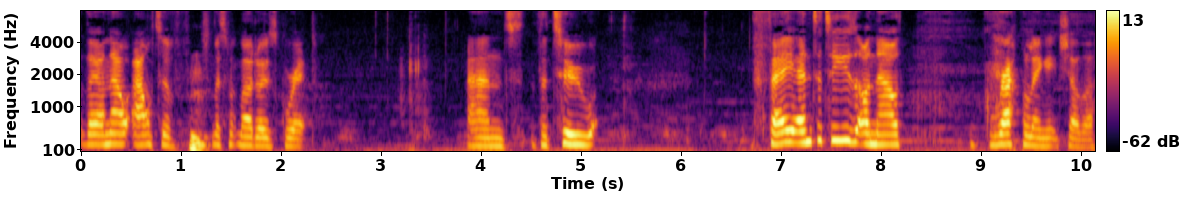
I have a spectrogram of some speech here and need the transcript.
they are now out of Miss McMurdo's grip, and the two Fae entities are now grappling each other.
